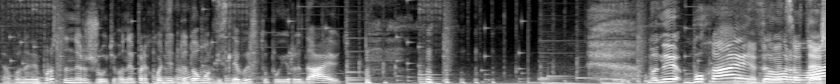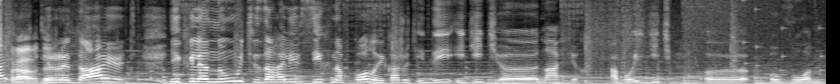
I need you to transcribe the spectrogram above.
Та вони не просто не ржуть, вони приходять Знав додому про це? після виступу і riдають. Вони бухають Я за думаю, це теж правда. і ридають, і клянуть взагалі всіх навколо і кажуть, іди, ідіть е, нафіг, або ідіть е, вон.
